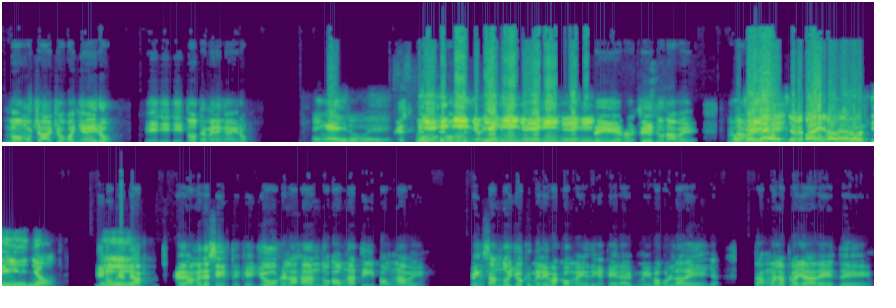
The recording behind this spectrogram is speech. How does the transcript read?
No, muchacho, bañeiro. Y, y, y todo termina en eiro. En eiro, güey. Y, en niño, y en niño, y en niño, y en niño. Sí, sí, de una vez. Porque allá, yo me imagino a ver, Robertiño. Y no, que, eh. que déjame decirte que yo relajando a una tipa una vez, pensando yo que me la iba a comer, dije que me iba a burlar de ella, estamos en la playa de, de,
